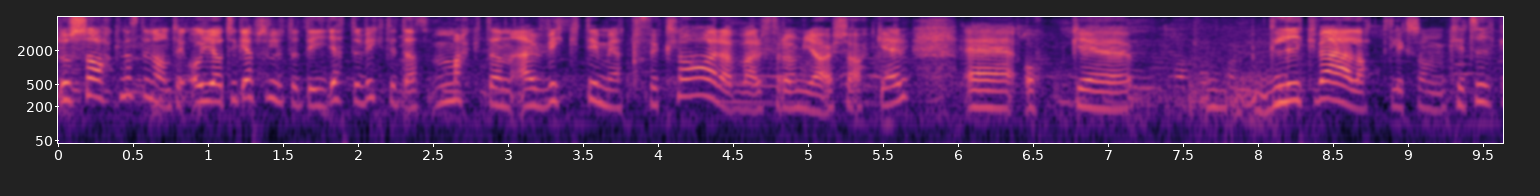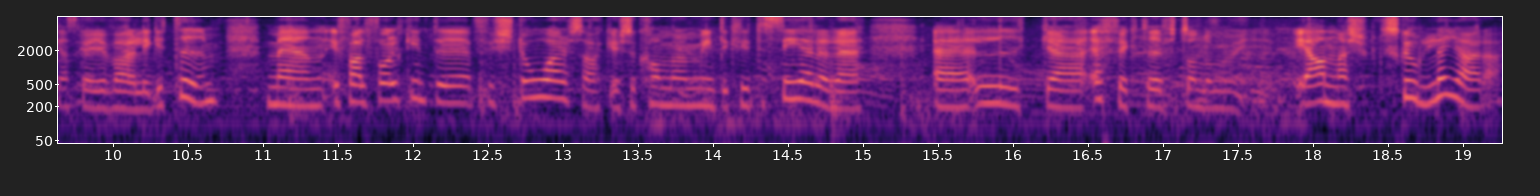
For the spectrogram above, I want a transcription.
då saknas det någonting. Och jag tycker absolut att det är jätteviktigt att makten är viktig med att förklara varför de gör saker. Eh, och eh, likväl att liksom, kritiken ska ju vara legitim. Men ifall folk inte förstår saker så kommer de inte kritisera det eh, lika effektivt som som de annars skulle göra.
